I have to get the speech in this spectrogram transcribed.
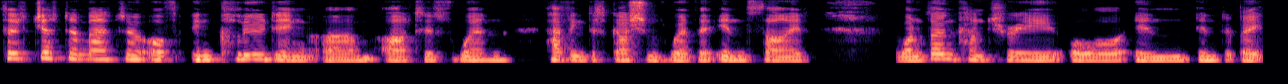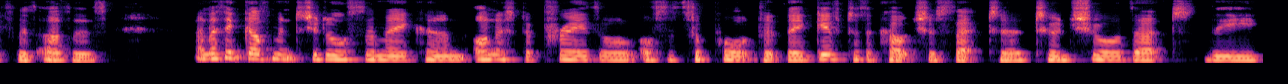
So it's just a matter of including um, artists when having discussions, whether inside one's own country or in, in debates with others. And I think governments should also make an honest appraisal of the support that they give to the culture sector to ensure that the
